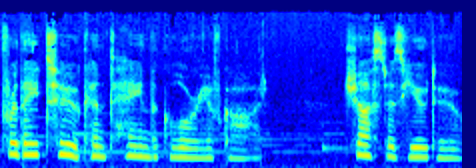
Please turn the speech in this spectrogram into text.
for they too contain the glory of God, just as you do.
